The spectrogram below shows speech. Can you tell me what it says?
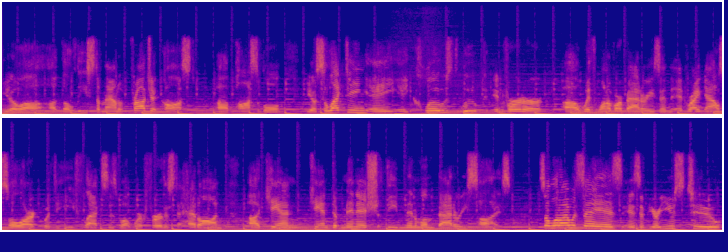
you know, uh, uh, the least amount of project cost uh, possible, you know, selecting a, a closed loop inverter uh, with one of our batteries, and, and right now Sol-Ark with the eFlex is what we're furthest ahead on, uh, can can diminish the minimum battery size. So what I would say is is if you're used to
